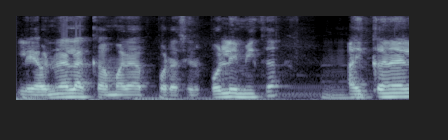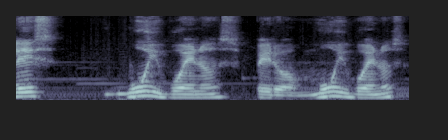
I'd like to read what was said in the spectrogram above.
le hablan a la cámara por hacer polémica, hay canales muy buenos, pero muy buenos,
